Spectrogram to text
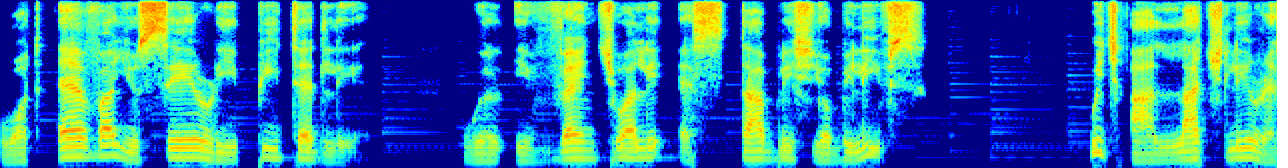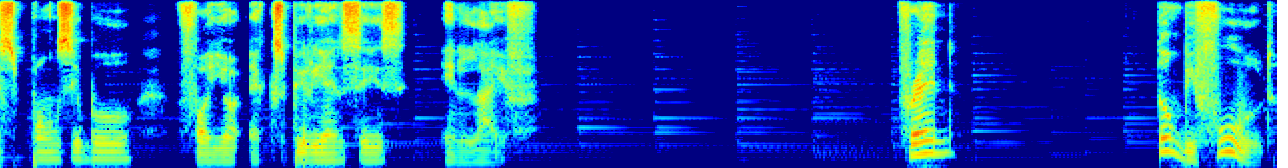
whatever you say repeatedly will eventually establish your beliefs, which are largely responsible for your experiences in life. Friend, don't be fooled.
